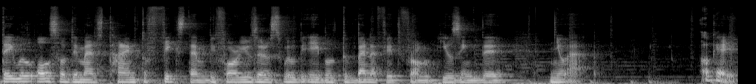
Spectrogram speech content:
they will also demand time to fix them before users will be able to benefit from using the new app. Okay,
